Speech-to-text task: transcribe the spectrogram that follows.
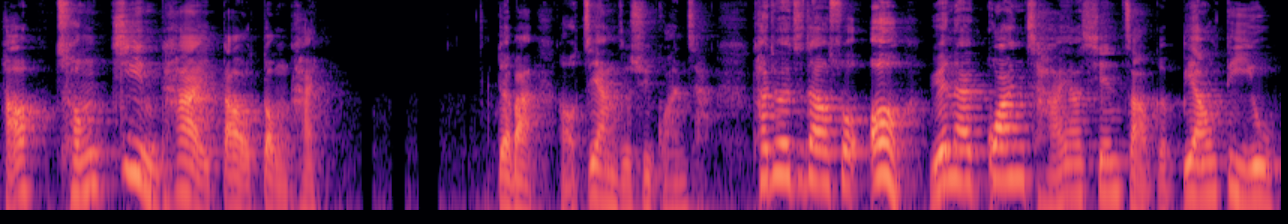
好，从静态到动态，对吧？好，这样子去观察，他就会知道说，哦，原来观察要先找个标的物，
